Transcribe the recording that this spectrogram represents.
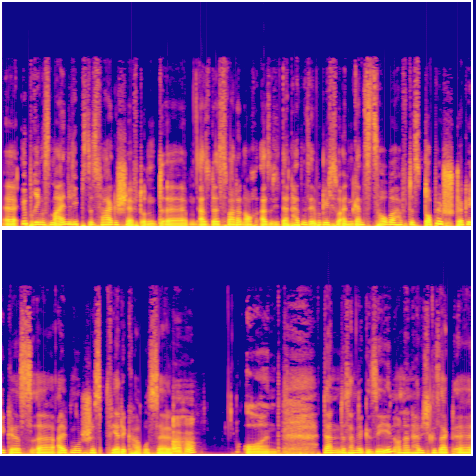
Äh, übrigens mein liebstes Fahrgeschäft und äh, also das war dann auch, also dann hatten sie wirklich so ein ganz zauberhaftes doppelstöckiges äh, altmodisches Pferdekarussell. Aha. Und dann, das haben wir gesehen und dann habe ich gesagt, äh,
